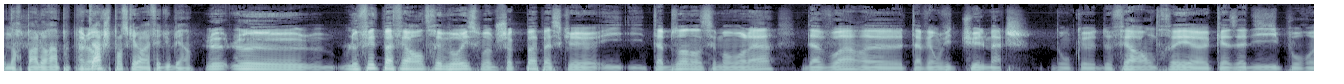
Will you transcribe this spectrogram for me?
on en reparlera un peu plus tard, je pense qu'elle aurait fait du bien. Le, le, fait de pas faire rentrer Boris, moi, me choque pas parce que tu as besoin dans ces moments-là d'avoir, tu avais envie de tuer le match. Donc de faire rentrer Kazadi pour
